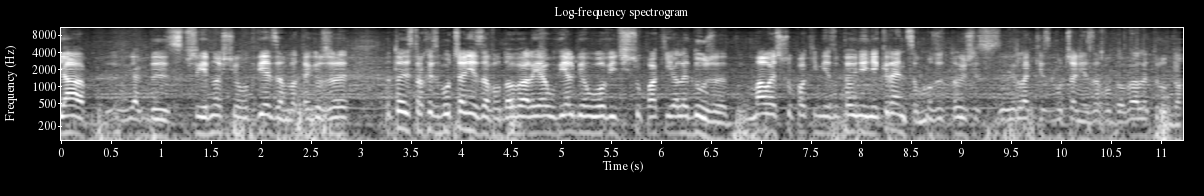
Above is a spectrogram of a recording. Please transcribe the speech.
ja y, jakby z przyjemnością odwiedzam, dlatego że no to jest trochę zboczenie zawodowe, ale ja uwielbiam łowić szczupaki, ale duże. Małe szczupaki mnie zupełnie nie kręcą. Może to już jest lekkie zboczenie zawodowe, ale trudno.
